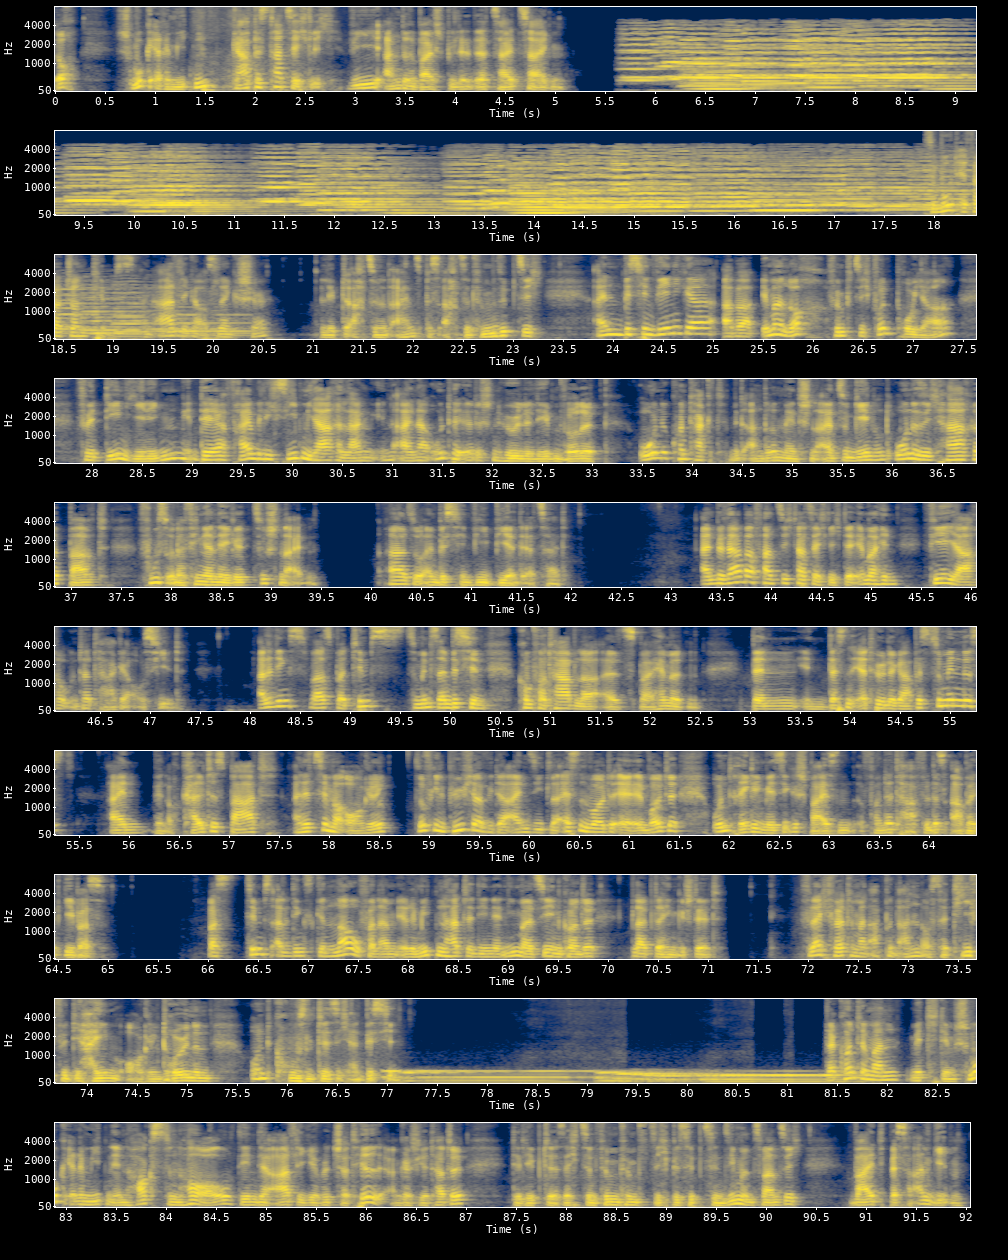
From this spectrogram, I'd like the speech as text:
Doch Schmuckeremiten gab es tatsächlich, wie andere Beispiele der Zeit zeigen. So bot etwa John Tibbs, ein Adliger aus Lancashire, lebte 1801 bis 1875, ein bisschen weniger, aber immer noch 50 Pfund pro Jahr für denjenigen, der freiwillig sieben Jahre lang in einer unterirdischen Höhle leben würde, ohne Kontakt mit anderen Menschen einzugehen und ohne sich Haare, Bart, Fuß oder Fingernägel zu schneiden. Also ein bisschen wie wir derzeit. Ein Bewerber fand sich tatsächlich, der immerhin vier Jahre unter Tage aushielt. Allerdings war es bei Tims zumindest ein bisschen komfortabler als bei Hamilton, denn in dessen Erdhöhle gab es zumindest ein, wenn auch kaltes Bad, eine Zimmerorgel, so viel Bücher wie der Einsiedler essen wollte, äh, wollte und regelmäßige Speisen von der Tafel des Arbeitgebers. Was Tims allerdings genau von einem Eremiten hatte, den er niemals sehen konnte, bleibt dahingestellt. Vielleicht hörte man ab und an aus der Tiefe die Heimorgel dröhnen und gruselte sich ein bisschen. Da konnte man mit dem Schmuckeremiten in Hoxton Hall, den der adlige Richard Hill engagiert hatte, der lebte 1655 bis 1727, weit besser angeben.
